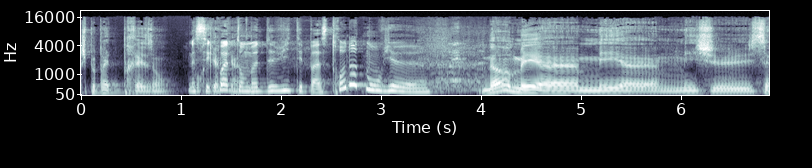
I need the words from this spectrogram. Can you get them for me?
Je peux pas être présent. Mais c'est quoi ton mode de vie? T'es pas astronaute, mon vieux. Non, mais, euh, mais, euh, mais je, ça-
